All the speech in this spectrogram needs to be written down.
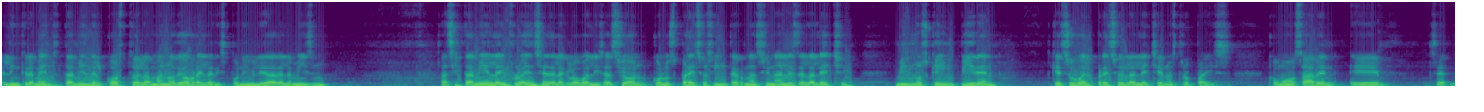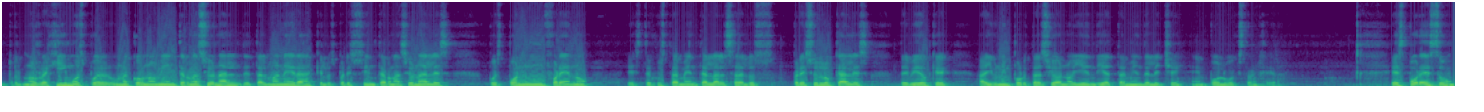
el incremento también del costo de la mano de obra y la disponibilidad de la misma. Así también la influencia de la globalización con los precios internacionales de la leche, mismos que impiden que suba el precio de la leche en nuestro país. Como saben, eh, nos regimos por una economía internacional de tal manera que los precios internacionales pues ponen un freno este, justamente al alza de los precios locales debido a que hay una importación hoy en día también de leche en polvo extranjera. Es por eso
